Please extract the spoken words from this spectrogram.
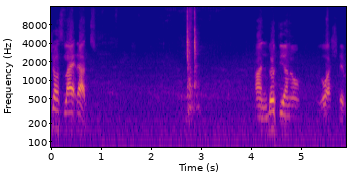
Just like that. And dirty you know. Wash them.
